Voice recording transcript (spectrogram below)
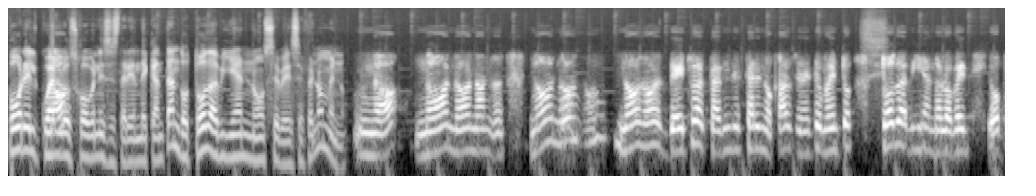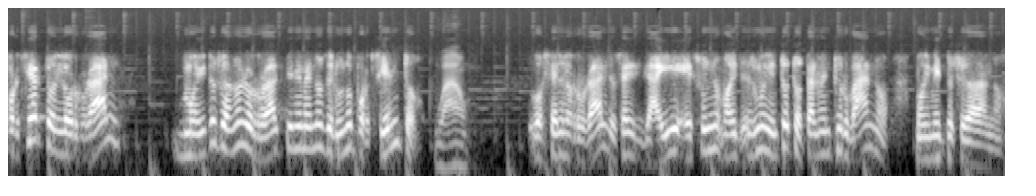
por el cual No. los jóvenes estarían decantando. Todavía no se ve ese fenómeno. No, no, no, no, no, no, no, no, no, no, de hecho están de estar enojados en este momento, todavía no lo ven. O por cierto, en lo rural, Movimiento Ciudadano en lo rural tiene menos del 1%. Wow. O sea, en lo rural, o sea, ahí es un, es un movimiento totalmente urbano, Movimiento Ciudadano.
